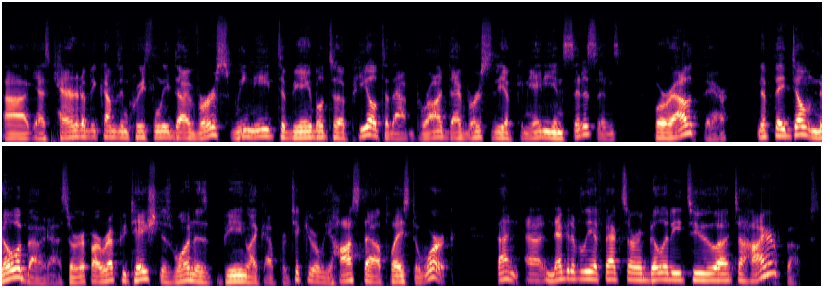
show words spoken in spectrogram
Uh, as Canada becomes increasingly diverse, we need to be able to appeal to that broad diversity of Canadian citizens who are out there. And if they don't know about us, or if our reputation is one as being like a particularly hostile place to work, that uh, negatively affects our ability to uh, to hire folks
